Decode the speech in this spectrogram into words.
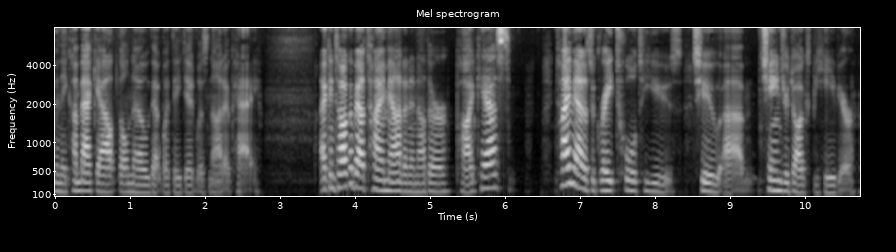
when they come back out, they'll know that what they did was not okay. I can talk about timeout in another podcast. Timeout is a great tool to use to um, change your dog's behavior.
